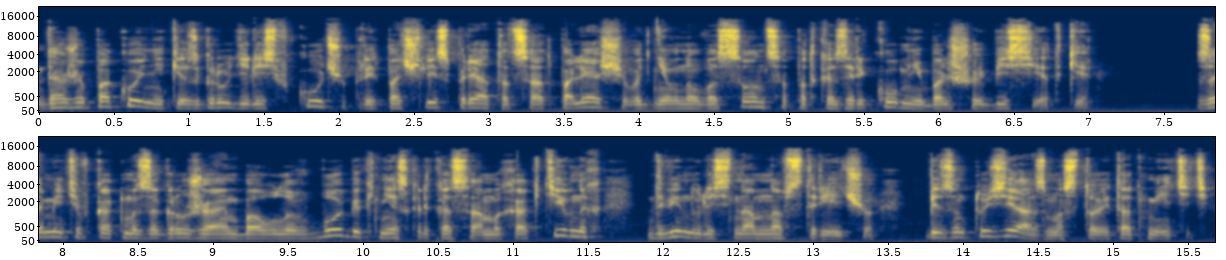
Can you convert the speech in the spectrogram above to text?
даже покойники сгрудились в кучу, предпочли спрятаться от палящего дневного солнца под козырьком небольшой беседки. Заметив, как мы загружаем баулы в бобик, несколько самых активных двинулись нам навстречу. Без энтузиазма, стоит отметить.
